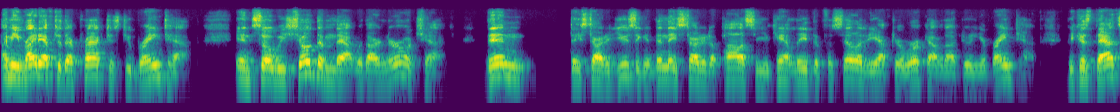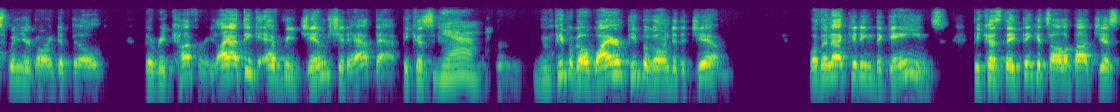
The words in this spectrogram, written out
I mean, right after their practice, do brain tap. And so we showed them that with our NeuroCheck. Then they started using it. Then they started a policy you can't leave the facility after a workout without doing your brain tap because that's when you're going to build the recovery. I think every gym should have that because yeah, when people go, why aren't people going to the gym? Well, they're not getting the gains because they think it's all about just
